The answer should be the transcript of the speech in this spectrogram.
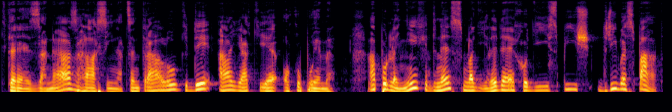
které za nás hlásí na centrálu, kdy a jak je okupujeme. A podle nich dnes mladí lidé chodí spíš dříve spát,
